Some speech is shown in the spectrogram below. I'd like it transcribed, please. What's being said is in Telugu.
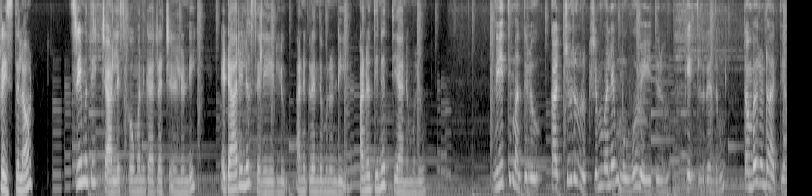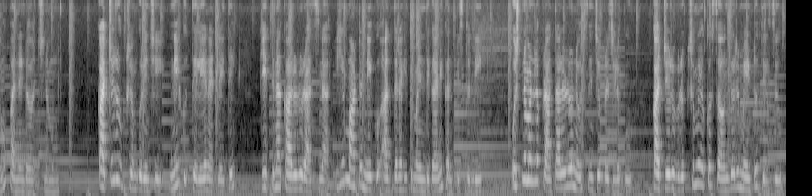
Praise the Lord Shrimati Charles common గారి రచనల నుండి ఎడారిలో సెలయేర్లు అను గ్రంథము నుండి అనుదిన ధ్యానములు. నీతిమంతులు ఖర్జూరు వృక్షము వలె మువ్వు వేయుదురు. కీర్తన గ్రంథము తొంభై రెండో అధ్యాయము పన్నెండో వచనము. ఖర్జూరు వృక్షం గురించి నీకు తెలియనట్లయితే కీర్తనకారుడు రాసిన ఈ మాట నీకు అర్ధరహితమైందిగానే కనిపిస్తుంది. ఉష్ణమండల ప్రాంతాలలో నివసించే ప్రజలకు ఖర్జూరు వృక్షం యొక్క సౌందర్యం ఏంటో తెలుసు.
